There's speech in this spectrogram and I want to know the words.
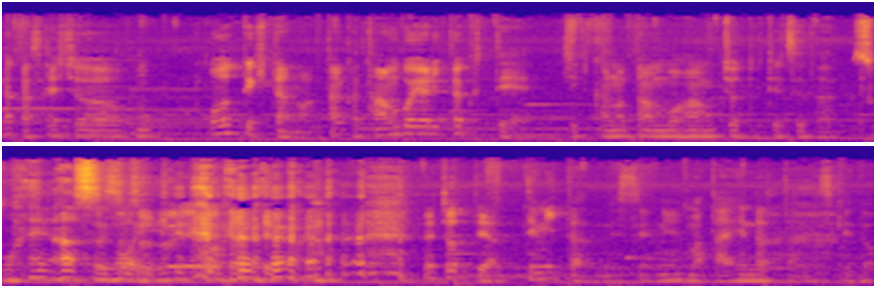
なんか最初も戻ってきたのはなんか田んぼやりたくて実家の田んぼはちょっと手伝って。それはすごいそれをやってた。でちょっとやってみたんですよね。まあ大変だったんですけど、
